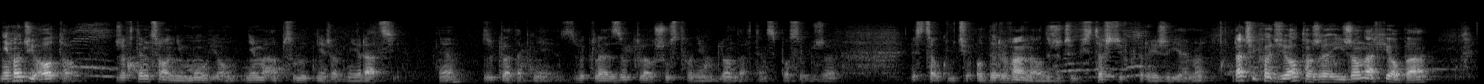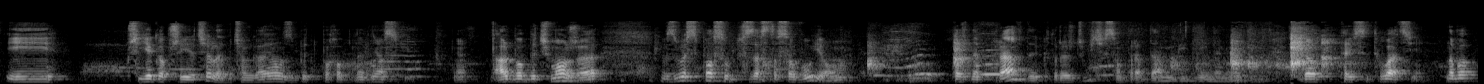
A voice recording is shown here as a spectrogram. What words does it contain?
Nie chodzi o to, że w tym, co oni mówią, nie ma absolutnie żadnej racji. Nie? Zwykle tak nie jest. Zwykle, zwykle oszustwo nie wygląda w ten sposób, że jest całkowicie oderwane od rzeczywistości, w której żyjemy. Raczej chodzi o to, że i żona Hioba, i jego przyjaciele wyciągają zbyt pochopne wnioski. Nie? Albo być może w zły sposób zastosowują pewne prawdy, które rzeczywiście są prawdami biblijnymi, do tej sytuacji. No bo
